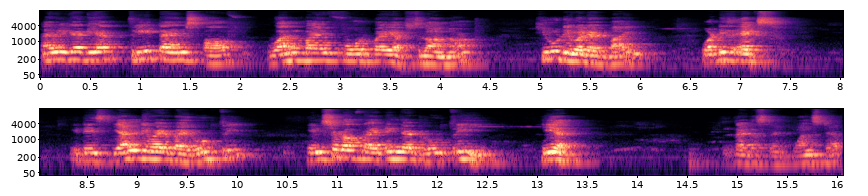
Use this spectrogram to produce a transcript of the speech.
I will get here 3 times of 1 by 4 pi epsilon naught q divided by what is x? It is L divided by root 3 instead of writing that root 3 here let us take one step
